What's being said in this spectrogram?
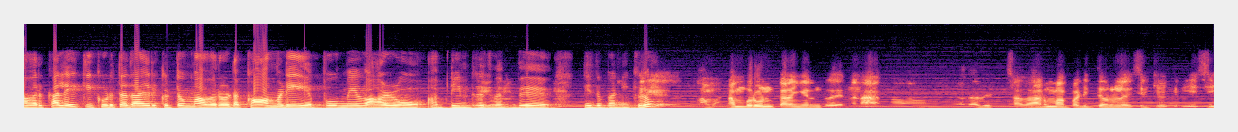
அவர் கலைக்கு கொடுத்ததா இருக்கட்டும் அவரோட காமெடி எப்பவுமே வாழும் அப்படின்றது வந்து இது பண்ணிக்கிறோம். ஆமா நம்பர் ஒன் கலைஞர்ன்றது என்னன்னா அதாவது சாதாரணமா படித்தவர்களை சிரிக்க வைக்கிற ஏசி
